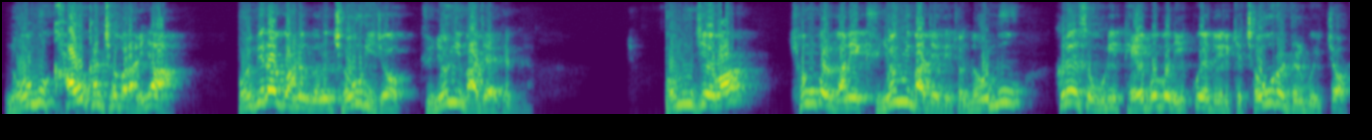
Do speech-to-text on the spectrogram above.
너무 가혹한 처벌 아니냐? 법이라고 하는 거는 저울이죠. 균형이 맞아야 되는 거예요. 범죄와 형벌 간의 균형이 맞아야 되죠. 너무 그래서 우리 대법원 입구에도 이렇게 저울을 들고 있죠.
